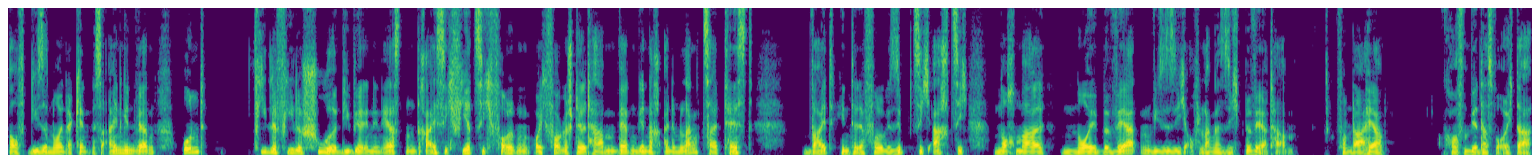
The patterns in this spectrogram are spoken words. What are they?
auf diese neuen Erkenntnisse eingehen werden. Und viele, viele Schuhe, die wir in den ersten 30, 40 Folgen euch vorgestellt haben, werden wir nach einem Langzeittest weit hinter der Folge 70, 80 nochmal neu bewerten, wie sie sich auf lange Sicht bewährt haben. Von daher hoffen wir, dass wir euch da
